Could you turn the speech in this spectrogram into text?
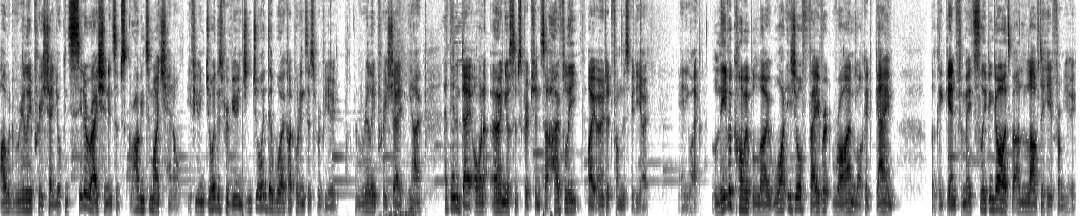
I would really appreciate your consideration in subscribing to my channel. If you enjoyed this review and enjoyed the work I put into this review, I'd really appreciate, you know, at the end of the day, I want to earn your subscription, so hopefully I earned it from this video. Anyway, leave a comment below what is your favorite Ryan Laukat game. Look, again, for me, it's Sleeping Gods, but I'd love to hear from you.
